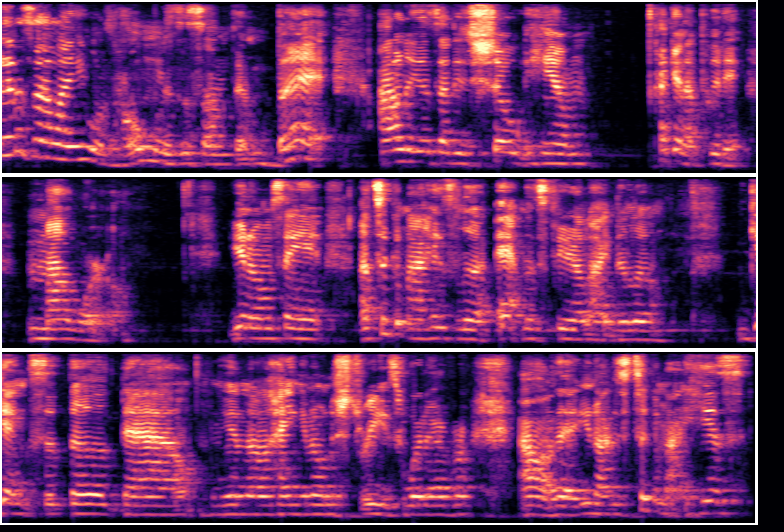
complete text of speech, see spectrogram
that sound like he was homeless or something. But all it is, I just showed him. How can I put it? My world. You know what I'm saying? I took him out his little atmosphere, like the little gangster thug down, you know, hanging on the streets, whatever, all that. You know, I just took him out his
